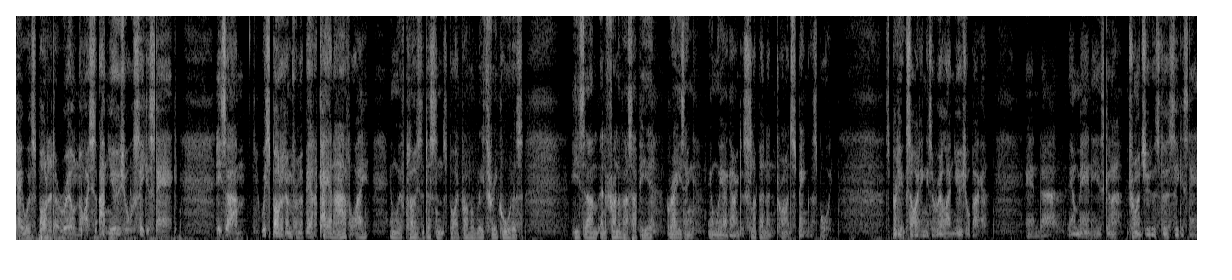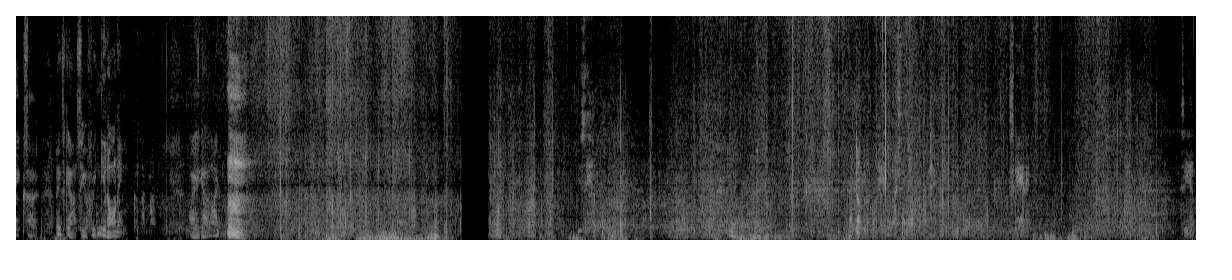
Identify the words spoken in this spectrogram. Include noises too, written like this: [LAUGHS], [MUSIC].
Okay, we've spotted a real nice, unusual Sika stag. He's um, we spotted him from about a k and a half away, and we've closed the distance by probably three quarters. He's um, in front of us up here, grazing, and we are going to slip in and try and spank this boy. It's pretty exciting. He's a real unusual bugger, and uh, our man here is going to try and shoot his first Sika stag. So let's go and see if we can get on him. Good luck, mate. Where you go, mate? He's there. On top of the bush, mate. On top of the bush. Scan him. See him?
